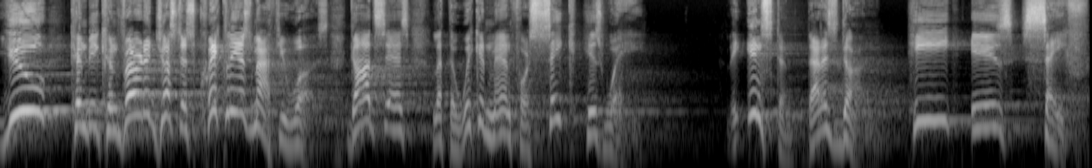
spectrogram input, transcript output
You can be converted just as quickly as Matthew was. God says, Let the wicked man forsake his way. The instant that is done, he is safe.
